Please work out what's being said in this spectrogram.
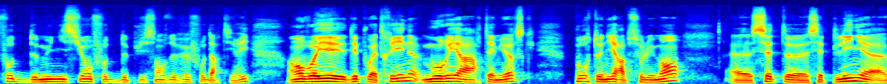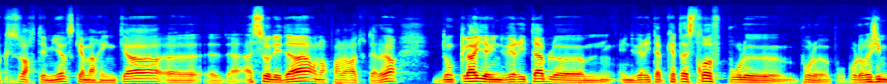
faute de munitions, faute de puissance de feu, faute d'artillerie, à envoyer des poitrines, mourir à Artemiovsk pour tenir absolument euh, cette, euh, cette, ligne, euh, que ce soit Artemiovsk, Kamarinka, à Soledar, on en reparlera tout à l'heure. Donc là, il y a une véritable, une véritable catastrophe pour le, pour le, pour le régime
